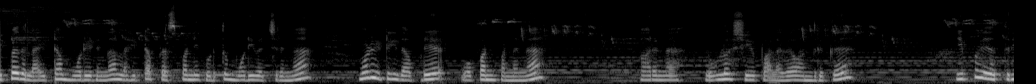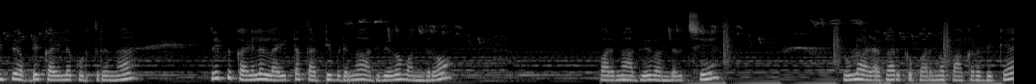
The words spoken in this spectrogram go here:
இப்போ இதை லைட்டாக மூடிடுங்க. லைட்டாக ப்ரெஸ் பண்ணி கொடுத்து மூடி வச்சுருங்க. மூடிட்டு இதை அப்படியே ஓப்பன் பண்ணுங்கள் பாருங்கள் எவ்வளோ ஷேப் அழகாக வந்திருக்கு. இப்போ இதை திருப்பி அப்படியே கையில் கொடுத்துருங்க. திருப்பி கையில் லைட்டாக தட்டி விடுங்க. அதுவே வந்துடும் பாருங்கள் அதுவே வந்துடுச்சு எவ்வளோ அழகாக இருக்குது பாருங்கள் பார்க்குறதுக்கே.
